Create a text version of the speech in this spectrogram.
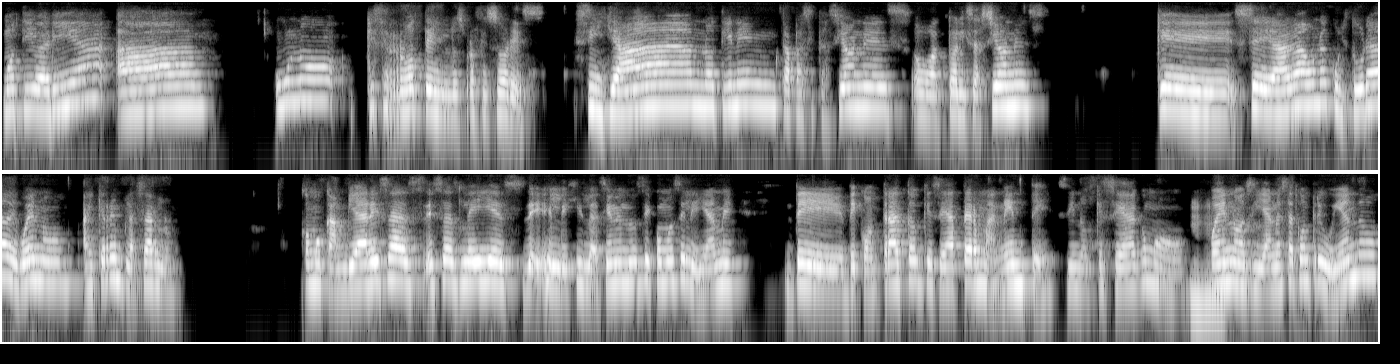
motivaría a uno que se roten los profesores. Si ya no tienen capacitaciones o actualizaciones, que se haga una cultura de, bueno, hay que reemplazarlo. Como cambiar esas, esas leyes de legislaciones, no sé cómo se le llame, de, contrato que sea permanente, sino que sea como, bueno, si ya no está contribuyendo,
